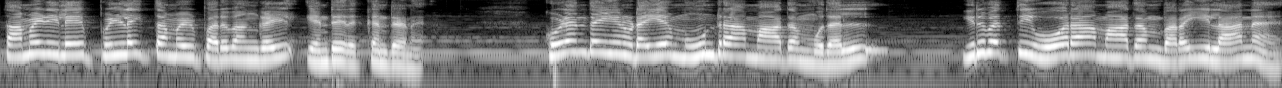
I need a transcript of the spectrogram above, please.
தமிழிலே பிள்ளைத்தமிழ் பருவங்கள் என்று இருக்கின்றன. குழந்தையினுடைய மூன்றாம் மாதம் முதல் இருபத்தி ஓராம் மாதம் வரையிலான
